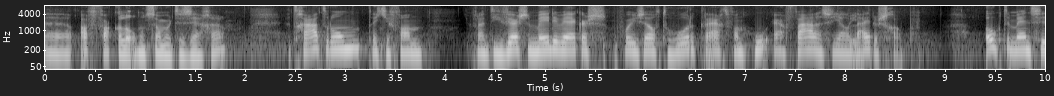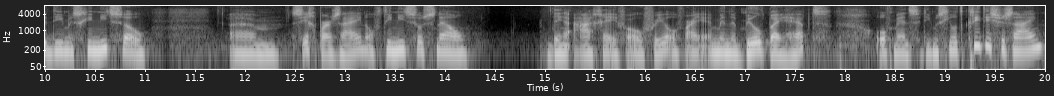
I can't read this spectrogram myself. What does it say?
uh, afvakkelen, om het zo maar te zeggen. Het gaat erom dat je van, van diverse medewerkers voor jezelf te horen krijgt van hoe ervaren ze jouw leiderschap. Ook de mensen die misschien niet zo um, zichtbaar zijn of die niet zo snel dingen aangeven over je of waar je een minder beeld bij hebt. Of mensen die misschien wat kritischer zijn.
